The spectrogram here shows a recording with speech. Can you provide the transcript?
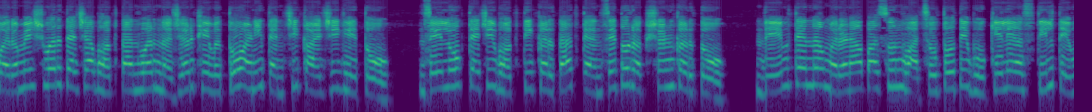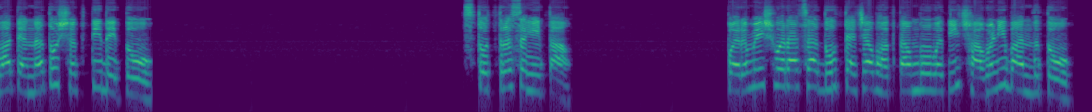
परमेश्वर त्याच्या भक्तांवर नजर ठेवतो आणि त्यांची काळजी घेतो. जे लोक त्याची भक्ती करतात त्यांचे तो रक्षण करतो. देव त्यांना मरणापासून वाचवतो ते भुकेले असतील तेव्हा त्यांना तो शक्ती देतो. स्तोत्रसंहिता. परमेश्वराचा दूत त्याच्या भक्तांभोवती छावणी बांधतो.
